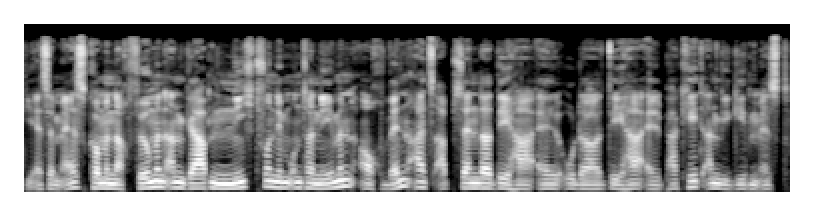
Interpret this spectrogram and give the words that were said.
Die SMS kommen nach Firmenangaben nicht von dem Unternehmen, auch wenn als Absender DHL oder DHL Paket angegeben ist.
